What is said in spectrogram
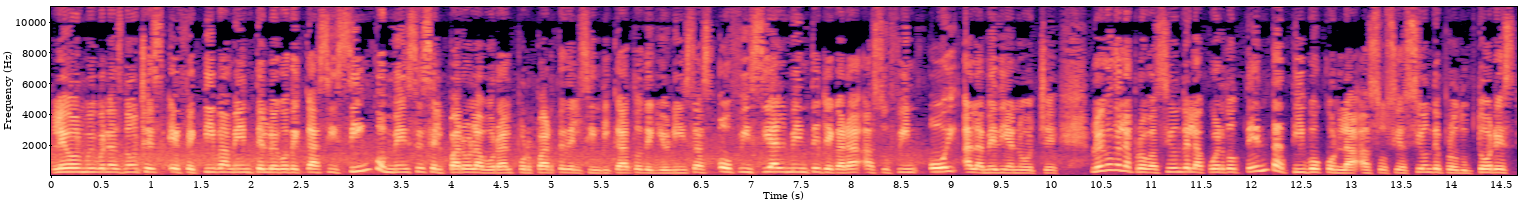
León, muy buenas noches. Efectivamente, luego de casi cinco meses, el paro laboral por parte del sindicato de guionistas oficialmente llegará a su fin hoy a la medianoche. Luego de la aprobación del acuerdo tentativo con la Asociación de Productores,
